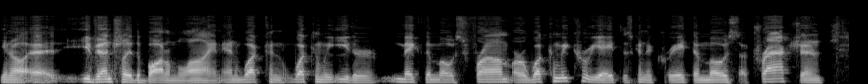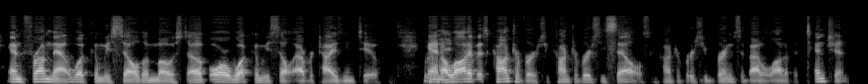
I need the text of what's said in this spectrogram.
you know uh, eventually the bottom line and what can what can we either make the most from or what can we create that's going to create the most attraction and from that what can we sell the most of or what can we sell advertising to. Right. And a lot of it's controversy. Controversy sells, and controversy brings about a lot of attention.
